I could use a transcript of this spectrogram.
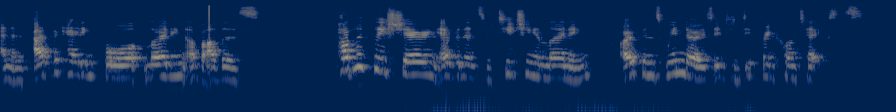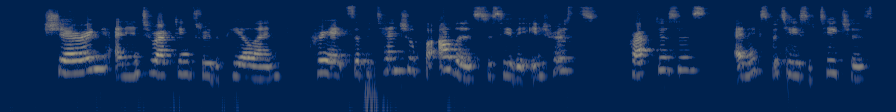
and advocating for learning of others. Publicly sharing evidence of teaching and learning opens windows into different contexts. Sharing and interacting through the PLN creates the potential for others to see the interests, practices, and expertise of teachers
